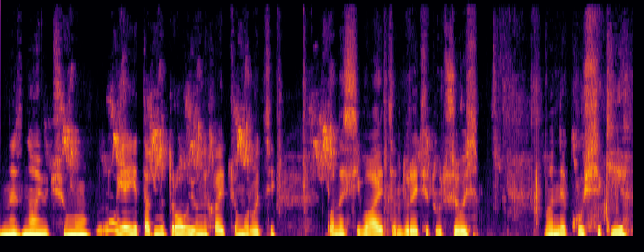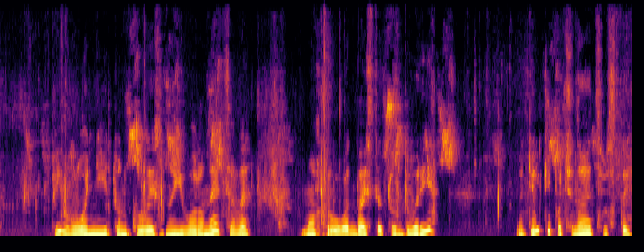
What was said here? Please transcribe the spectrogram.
Не знаю чому. Ну, я її так не трогаю, нехай в цьому році понасівається. До речі, тут ще ось у мене кущики півонії, тонколисної воронець, але махрова. Бачите, тут дворі ну, тільки починає цвісти.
